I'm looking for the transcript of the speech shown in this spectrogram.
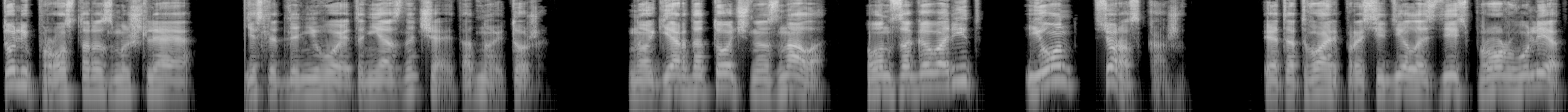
то ли просто размышляя, если для него это не означает одно и то же. Но Герда точно знала, он заговорит, и он все расскажет. Эта тварь просидела здесь прорву лет,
